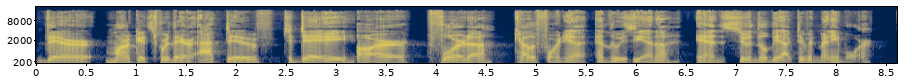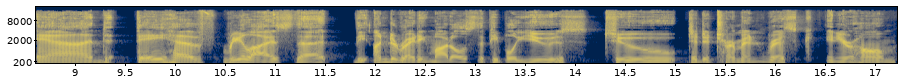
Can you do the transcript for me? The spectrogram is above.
their markets where they're active today are Florida, California, and Louisiana. And soon they'll be active in many more. And they have realized that the underwriting models that people use to, to determine risk in your home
